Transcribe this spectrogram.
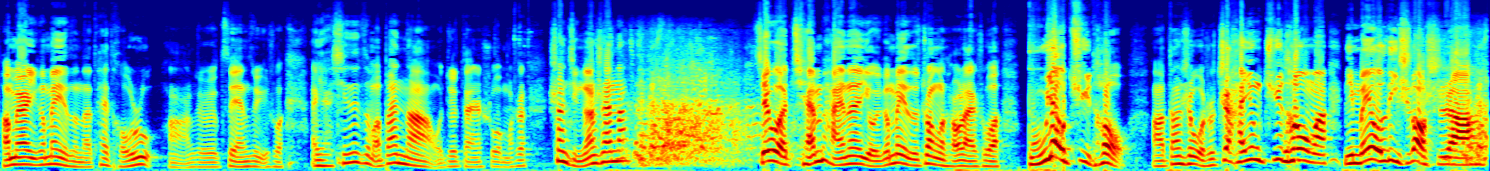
旁边一个妹子呢，太投入啊，就是自言自语说：“哎呀，现在怎么办呢？”我就在那说嘛，说上井冈山呢。结果前排呢有一个妹子转过头来说：“不要剧透啊！”当时我说：“这还用剧透吗？你没有历史老师啊？”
